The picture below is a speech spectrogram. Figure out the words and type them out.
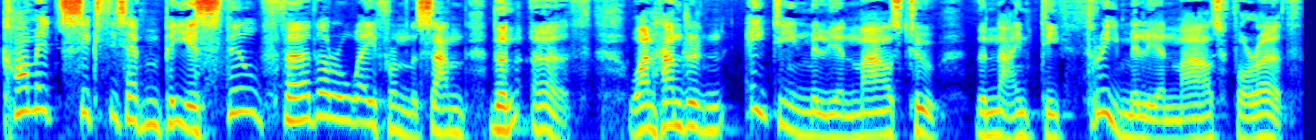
Comet 67P is still further away from the Sun than Earth, 118 million miles to the 93 million miles for Earth.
